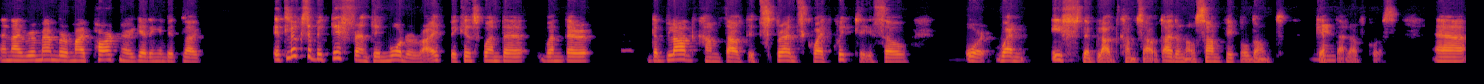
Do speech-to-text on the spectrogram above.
and i remember my partner getting a bit like it looks a bit different in water right? Because when the when the the blood comes out it spreads quite quickly. So or when if the blood comes out i don't know some people don't get Yeah. that of course. Uh,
